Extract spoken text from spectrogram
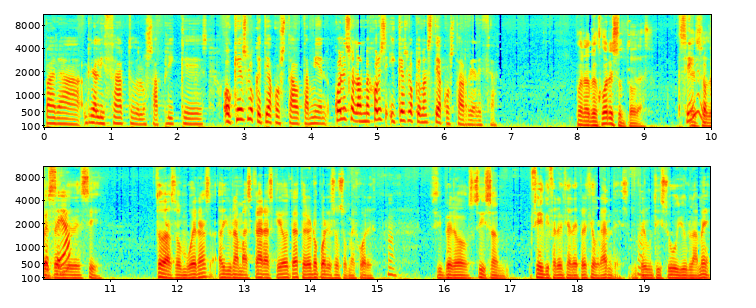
para realizar todos los apliques? ¿O qué es lo que te ha costado también? ¿Cuáles son las mejores y qué es lo que más te ha costado realizar? Pues las mejores son todas. ¿Sí? ¿Lo que sea? sí. Todas son buenas, hay unas más caras que otras, pero no por eso son mejores. Hmm. Sí, pero sí, son, sí hay diferencias de precio grandes entre hmm. un tisú y un lamé.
